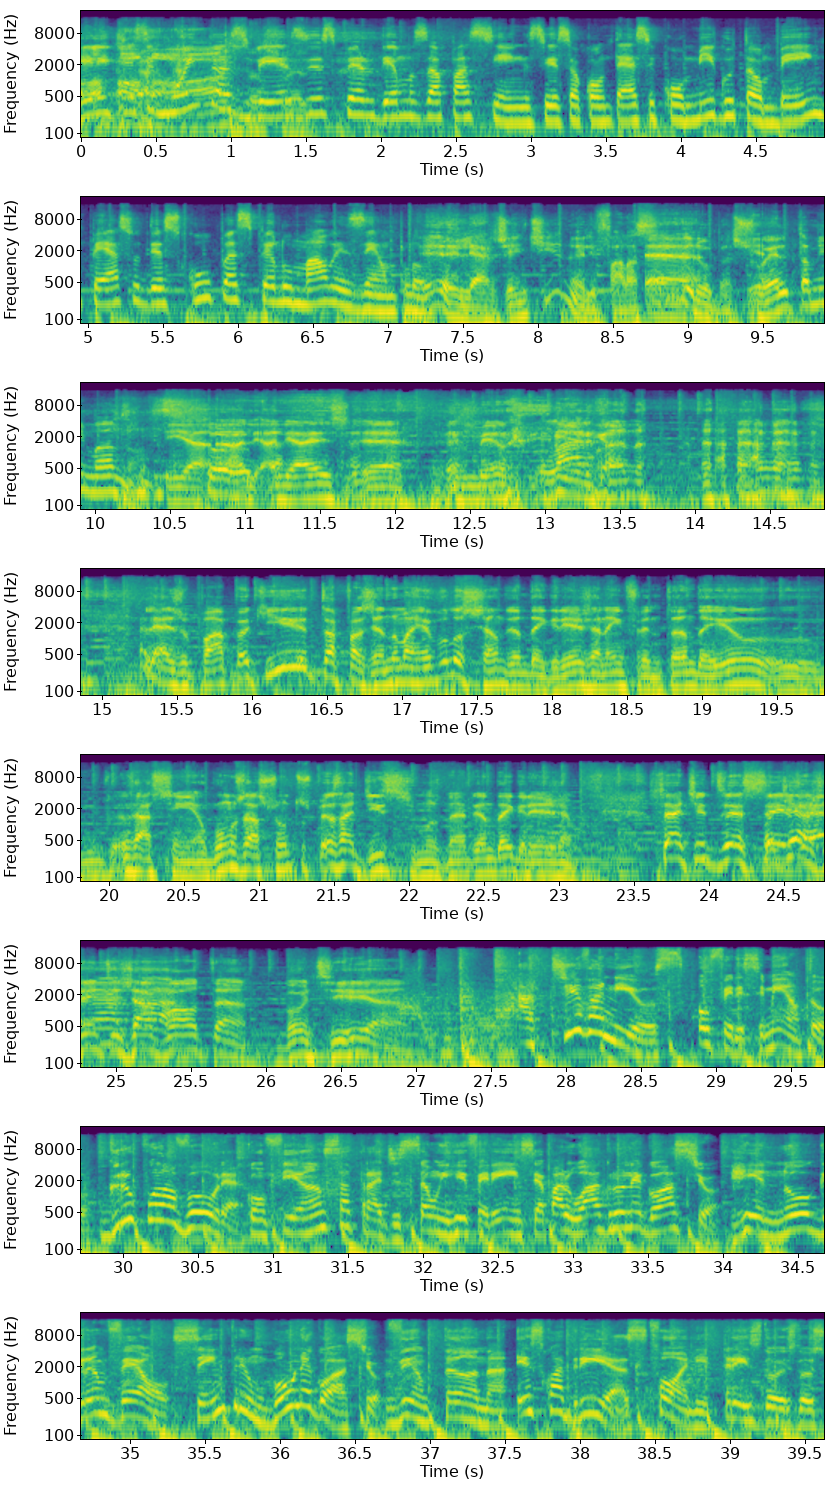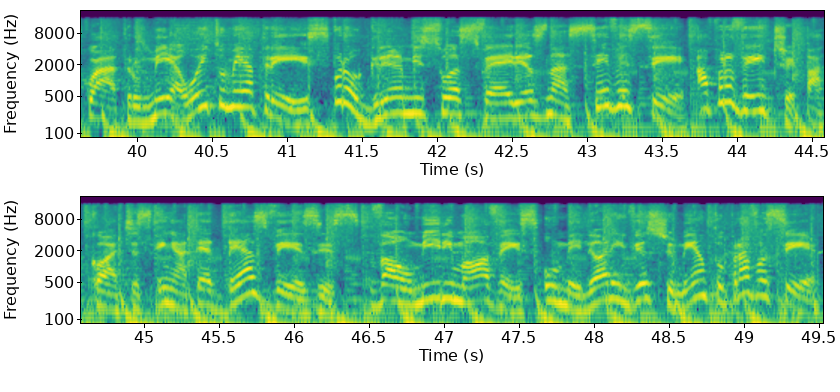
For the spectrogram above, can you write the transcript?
Ele disse muitas vezes perdemos a paciência. Isso acontece comigo também. Peço desculpas pelo mau exemplo. Ele é argentino, ele fala assim, é. Biruba, suelta mi mano. E a, ali, aliás, é, é meu, Larga. Aliás, o Papa aqui está fazendo uma revolução dentro da igreja, né? Enfrentando aí, o, assim, alguns assuntos pesadíssimos, né? Dentro da igreja. Sete e dezesseis, a gente já volta. Bom dia. Ativa News. Oferecimento. Grupo Lavoura. Confiança, tradição e referência para o agronegócio. Renault Granvel. Sempre um bom negócio. Ventana Esquadrias. Fone 3224 6863. Programe suas férias na CVC. Aproveite. Pacotes em até 10 vezes. Valmir Imóveis. O melhor investimento para você.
